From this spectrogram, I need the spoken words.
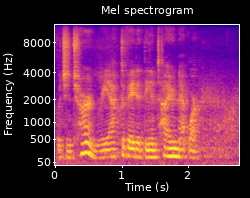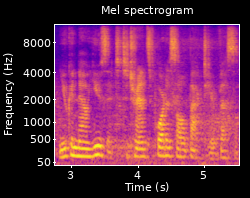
which in turn reactivated the entire network. You can now use it to transport us all back to your vessel.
